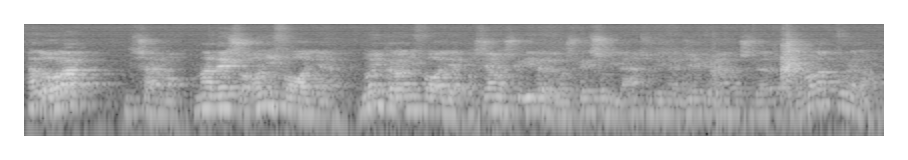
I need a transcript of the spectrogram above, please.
Allora diciamo, ma adesso ogni foglia noi per ogni foglia possiamo scrivere lo stesso bilancio di energia che abbiamo considerato finora oppure no?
